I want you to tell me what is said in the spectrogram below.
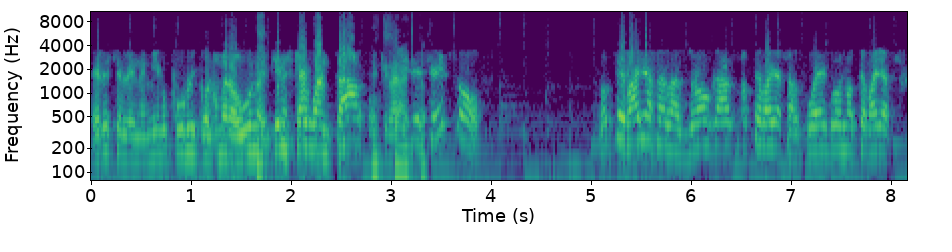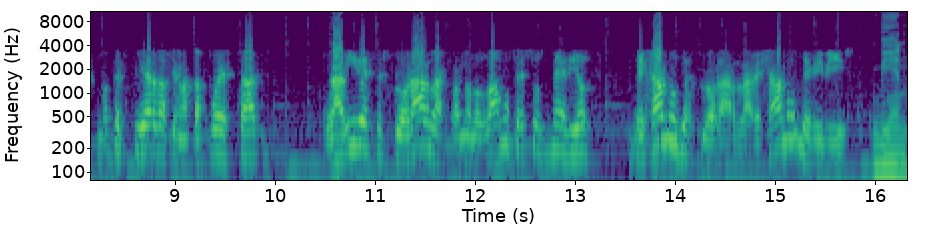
eres el enemigo público número uno y tienes que aguantar porque la vida es eso. No te vayas a las drogas, no te vayas al juego, no te vayas, no te pierdas en las apuestas. La vida es explorarla. Cuando nos vamos a esos medios, dejamos de explorarla, dejamos de vivir. Bien.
